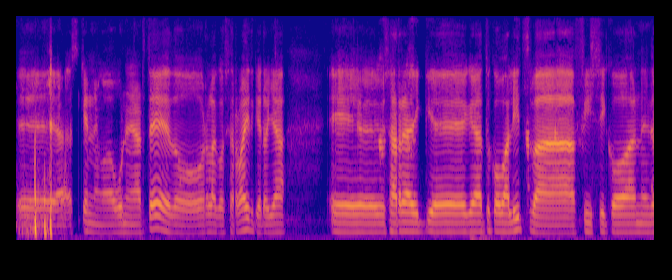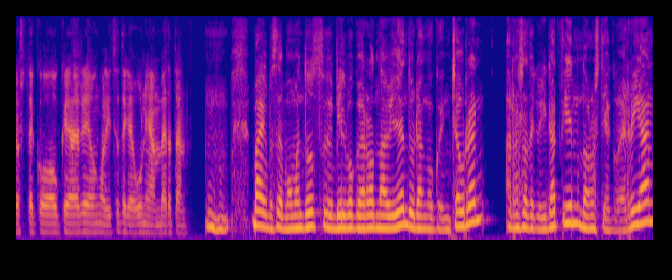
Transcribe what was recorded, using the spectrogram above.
e, azkenengo egunera arte edo horrelako zerbait, gero ja e, sarrerarik e, geratuko balitz, ba, fizikoan erosteko aukera ere ongo litzateke egunean bertan. Mhm. Bai, beste momentuz Bilboko erronda biden, Durangoko intxaurren, Arrasateko iratin, Donostiako herrian,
